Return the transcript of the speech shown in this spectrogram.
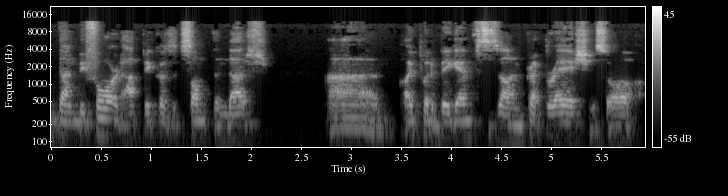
than before that because it's something that uh, I put a big emphasis on preparation. So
